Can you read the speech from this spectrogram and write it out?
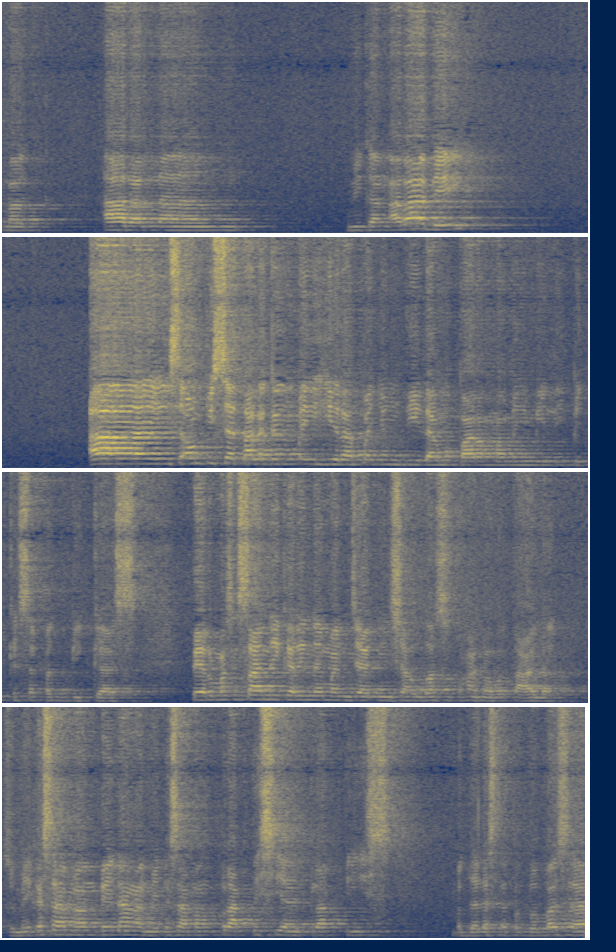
mag-aral ng wikang Arabi, ay sa umpisa talagang mahihirapan yung dila mo parang mamimilipit ka sa pagbigkas. Pero masasanay ka rin naman dyan, inshallah subhanahu wa ta'ala. So may kasamang kailangan, may kasamang practice yan, practice, madalas na pagbabasa,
